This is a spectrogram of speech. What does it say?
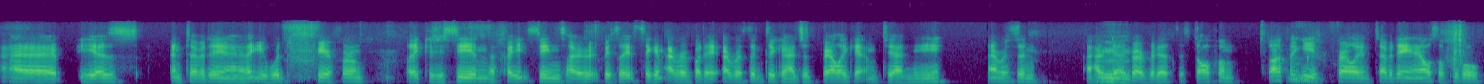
uh, he is intimidating. And I think you would fear for him like because you see in the fight scenes how basically it's taking everybody everything to kind of just barely get him to a knee, everything, and how Mm. desperate everybody is to stop him. So I think he's fairly intimidating, and also people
